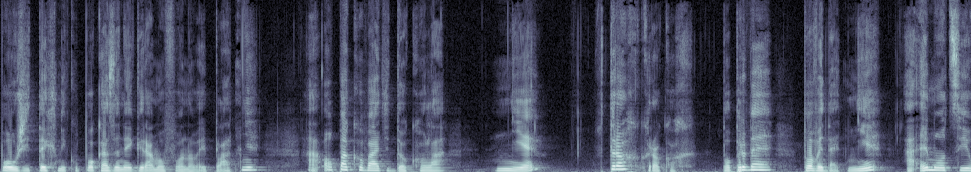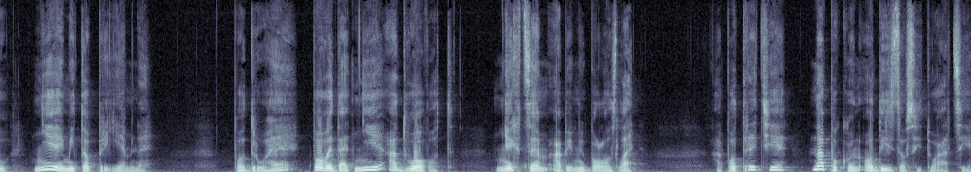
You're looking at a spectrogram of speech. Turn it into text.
použiť techniku pokazenej gramofónovej platne a opakovať dokola nie v troch krokoch. Po povedať nie a emóciu nie je mi to príjemné. Po druhé, povedať nie a dôvod. Nechcem, aby mi bolo zle. A po tretie, napokon odísť zo situácie.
